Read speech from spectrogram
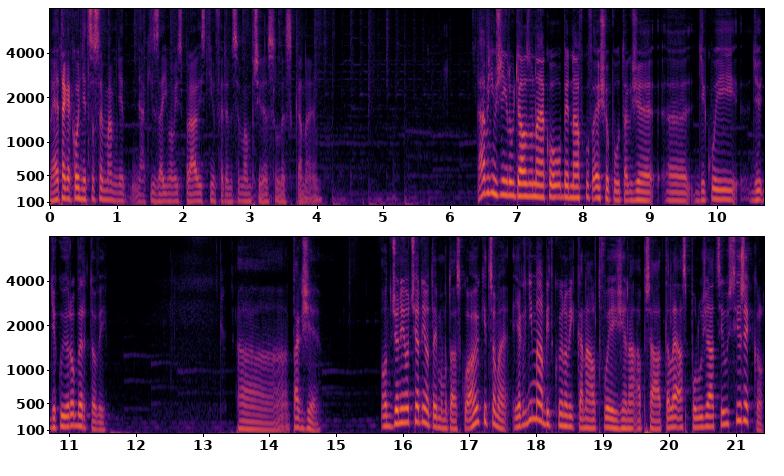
ne, tak jako něco jsem mám, nějaký zajímavý zprávy s tím Fedem jsem vám přinesl dneska, ne? Já vidím, že někdo udělal zrovna nějakou objednávku v e-shopu, takže uh, děkuji, dě, děkuji Robertovi. Uh, takže, od Johnnyho Černého tady mám otázku. Ahoj Kicome, jak vnímá Bitcoinový kanál tvoje žena a přátelé a spolužáci už si řekl?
